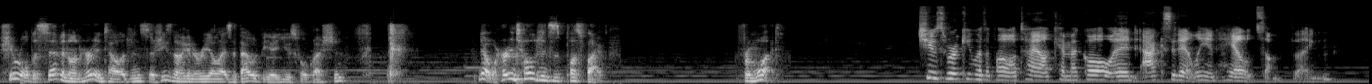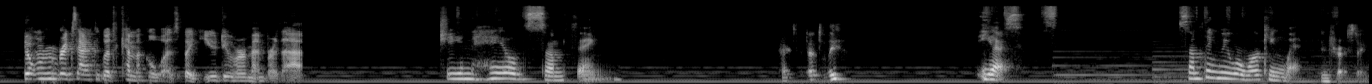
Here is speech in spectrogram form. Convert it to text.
she rolled a 7 on her intelligence, so she's not going to realize that that would be a useful question. no, her intelligence is plus 5. From what? She was working with a volatile chemical and accidentally inhaled something. I Don't remember exactly what the chemical was, but you do remember that. She inhaled something. Accidentally? Yes. Something we were working with. Interesting.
